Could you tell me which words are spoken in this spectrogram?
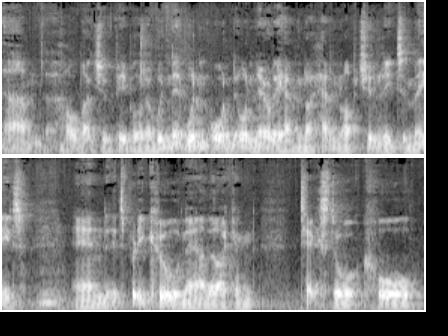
Um, a whole bunch of people that I wouldn't wouldn't ordinarily have had an opportunity to meet, and it's pretty cool now that I can text or call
